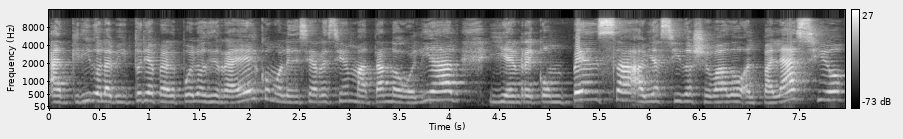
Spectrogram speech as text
adquirido la victoria para el pueblo de Israel, como les decía recién, matando a Goliat, y en recompensa había sido llevado al palacio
